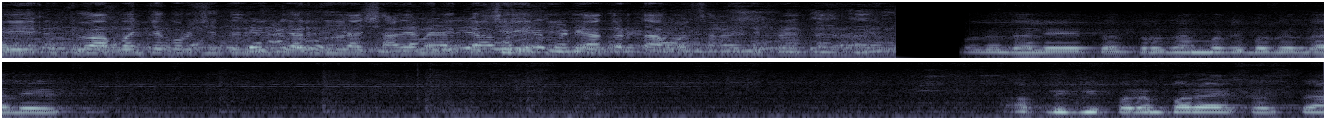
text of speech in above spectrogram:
हे किंवा पंचक्रोशीतील विद्यार्थी या शाळेमध्ये कसे येतील याकरता आपण सगळ्यांनी प्रयत्न करावे बदल झाले तंत्रज्ञानमध्ये बदल झाले. आपली जी परंपरा आहे संस्था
